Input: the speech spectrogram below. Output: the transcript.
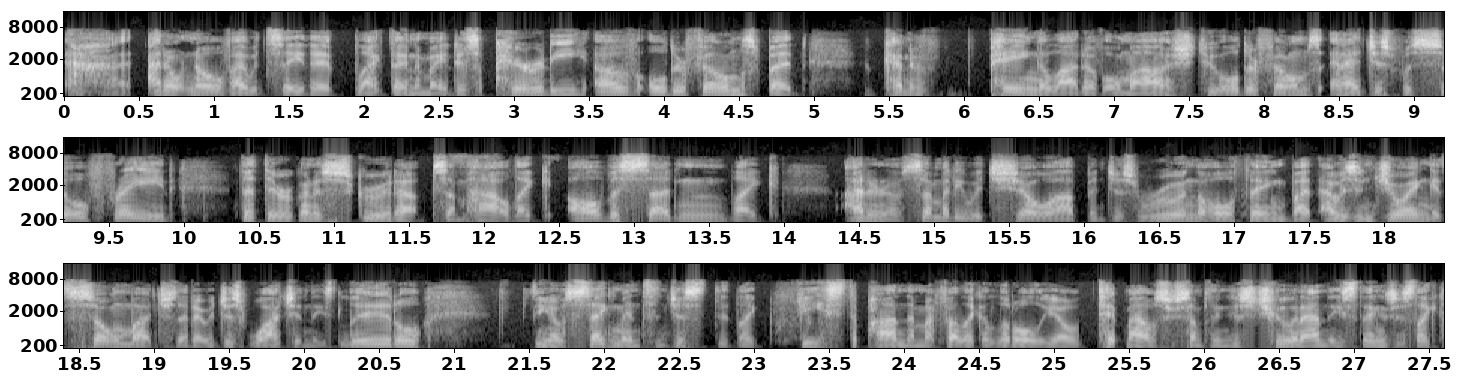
ah, I don't know if I would say that Black Dynamite is a parody of older films, but kind of paying a lot of homage to older films. And I just was so afraid that they were going to screw it up somehow. Like all of a sudden, like I don't know, somebody would show up and just ruin the whole thing. But I was enjoying it so much that I was just watching these little you know segments and just like feast upon them. I felt like a little you know titmouse or something, just chewing on these things, just like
